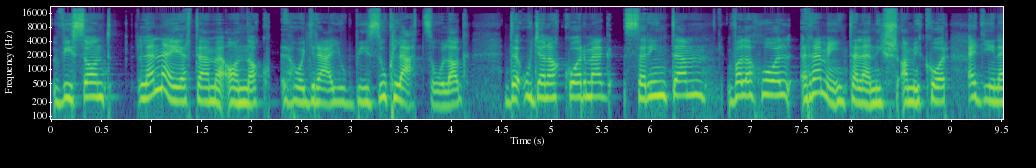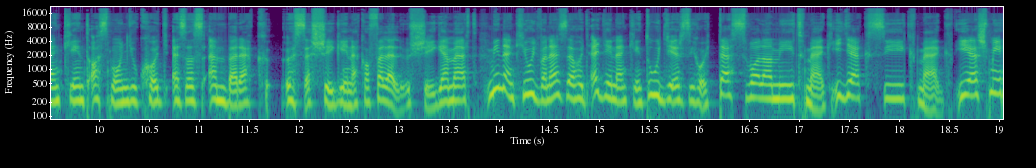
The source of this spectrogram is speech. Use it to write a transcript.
Viszont lenne értelme annak, hogy rájuk bízzuk látszólag, de ugyanakkor meg szerintem valahol reménytelen is, amikor egyénenként azt mondjuk, hogy ez az emberek összességének a felelőssége, mert mindenki úgy van ezzel, hogy egyénenként úgy érzi, hogy tesz valamit, meg igyekszik, meg ilyesmi,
